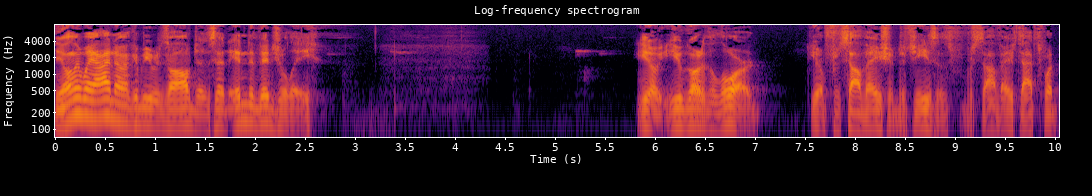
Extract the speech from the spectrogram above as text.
The only way I know it can be resolved is that individually, you know, you go to the Lord, you know, for salvation, to Jesus for salvation. That's what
